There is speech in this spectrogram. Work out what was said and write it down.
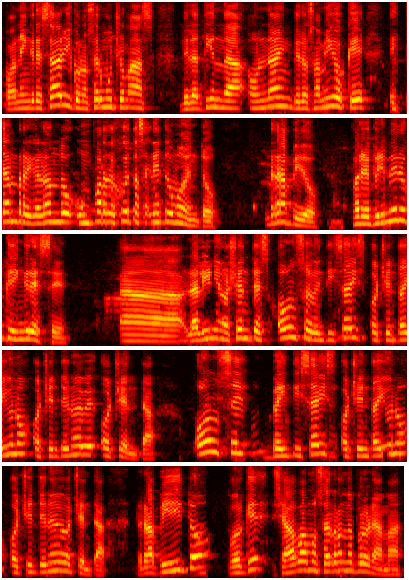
para ingresar y conocer mucho más de la tienda online de los amigos que están regalando un par de jotas en este momento. Rápido, para el primero que ingrese a la línea de oyentes 11 26 81 89 80. 11 26 81 89 80. Rapidito, porque ya vamos cerrando el programa.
